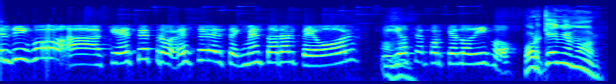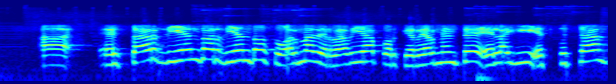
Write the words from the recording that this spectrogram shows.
Él dijo ah, que ese, pro- ese segmento era el peor y yo sé por qué lo dijo. ¿por qué, mi amor? Ah, está ardiendo, ardiendo su alma de rabia porque realmente él allí escucha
